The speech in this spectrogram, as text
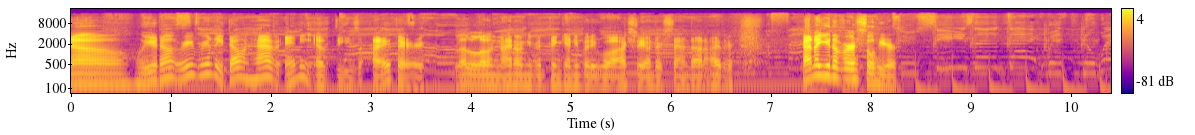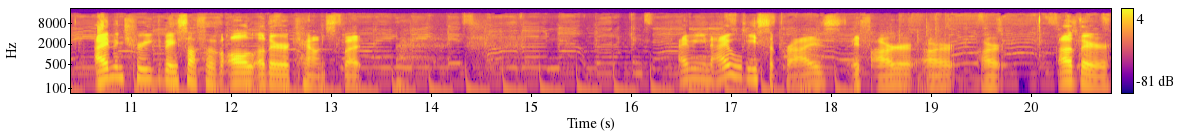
No, we don't. We really don't have any of these either. Let alone, I don't even think anybody will actually understand that either. Kind of universal here. I'm intrigued based off of all other accounts, but I mean, I will be surprised if our our our other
